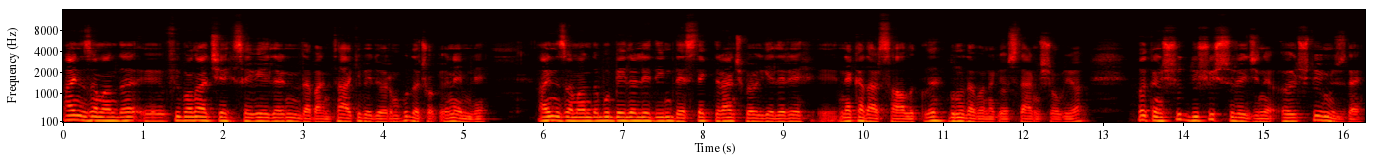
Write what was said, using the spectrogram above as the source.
Aynı zamanda e, Fibonacci seviyelerini de ben takip ediyorum. Bu da çok önemli. Aynı zamanda bu belirlediğim destek direnç bölgeleri e, ne kadar sağlıklı bunu da bana göstermiş oluyor. Bakın şu düşüş sürecini ölçtüğümüzde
